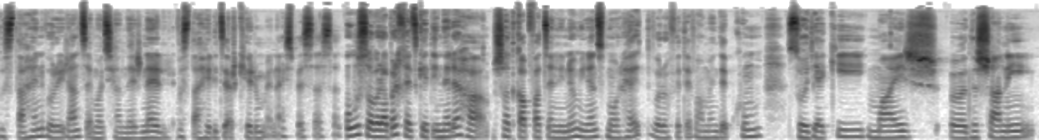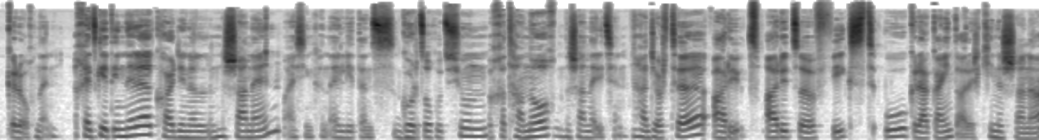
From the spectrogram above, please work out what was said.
վստահ են, որ իրանց էմոցիաներն էլ վստահելի ձեռքերում են, այսպես ասած։ Ու սովորաբար խեցգետինները հա շատ կապված են լինում իրենց մոր հետ, որովհետև ամեն դեպքում զոդիակի մայր նշանի կրողն են։ Խեցգետինները cardinal նշան են, այսինքն էլի տենց գործողություն խթանող նշաններից են։ Հաջորդը արյուծ։ Արյուծը fixed ու գրակային տարերքի նշան է։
